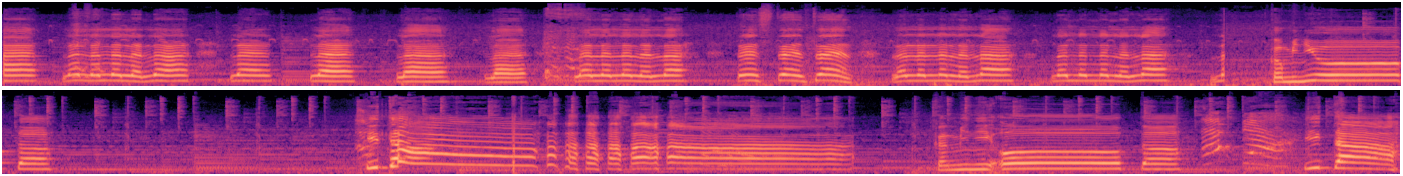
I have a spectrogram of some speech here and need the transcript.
아, 라라라라라 라라라라라 라라라라라 댄스 댄스 댄스 라라라라라 라라라라라 강민이 없다 있다 강민이 없다 있다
